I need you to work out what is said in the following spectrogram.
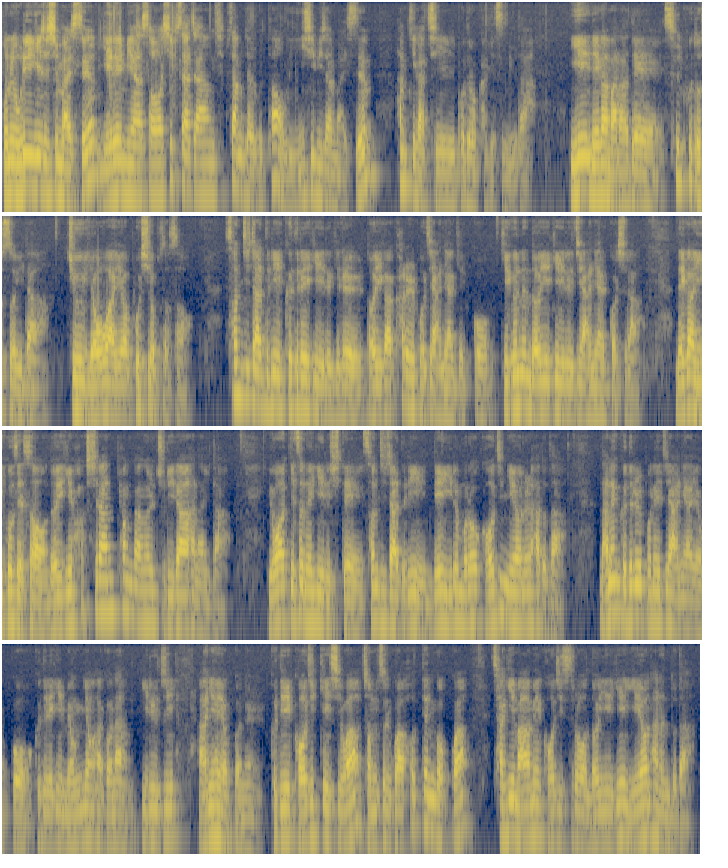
오늘 우리에게 주신 말씀 예레미야서 14장 13절부터 우리 22절 말씀 함께 같이 보도록 하겠습니다. 이에 내가 말하되 슬프도소이다. 주 여호와여 보시옵소서. 선지자들이 그들에게 이르기를 너희가 칼을 보지 아니하겠고 기근은 너희에게 이르지 아니할 것이라. 내가 이곳에서 너희에게 확실한 평강을 주리라 하나이다. 여호와께서 내게 이르시되 선지자들이 내 이름으로 거짓 예언을 하도다. 나는 그들을 보내지 아니하였고 그들에게 명령하거나 이르지 아니하였거늘 그들이 거짓 계시와 점술과 헛된 것과 자기 마음의 거짓으로 너희에게 예언하는도다.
